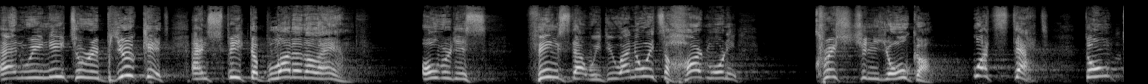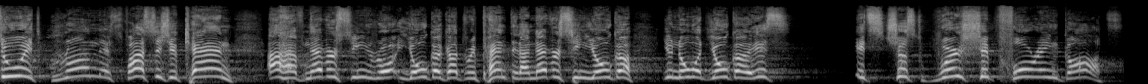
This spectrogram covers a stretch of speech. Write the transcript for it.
And we need to rebuke it and speak the blood of the Lamb over this things that we do. I know it's a hard morning. Christian yoga. What's that? Don't do it. Run as fast as you can. I have never seen yoga got repented. I never seen yoga. You know what yoga is? It's just worship foreign gods.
